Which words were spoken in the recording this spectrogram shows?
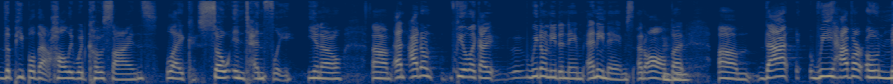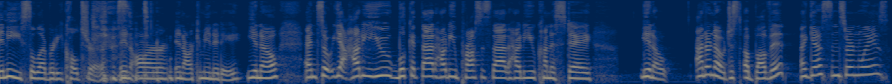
the people that Hollywood co-signs like so intensely, you know? Um, and I don't feel like I we don't need to name any names at all, but um, that we have our own mini celebrity culture in our in our community, you know? And so yeah, how do you look at that? How do you process that? How do you kind of stay, you know, I don't know, just above it, I guess, in certain ways?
